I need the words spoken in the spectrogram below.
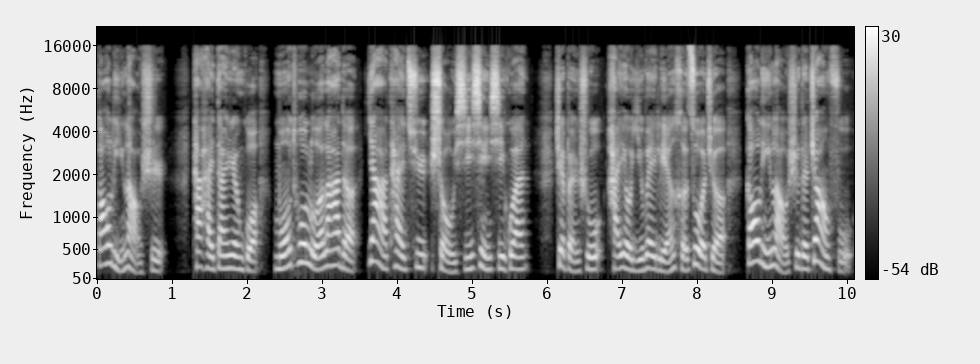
高林老师。他还担任过摩托罗拉的亚太区首席信息官。这本书还有一位联合作者，高林老师的丈夫。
